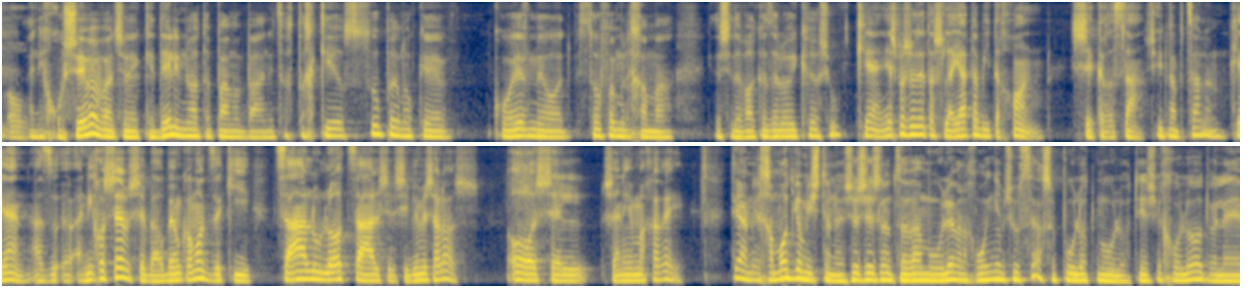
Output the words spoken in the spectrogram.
ברור. אני חושב אבל שכדי למנוע את הפעם הבאה, אני צריך תחקיר סופר נוקב, כואב מאוד, בסוף המלחמה, כדי שדבר כזה לא יקרה שוב, כן, יש פשוט את אשליית הביטחון שקרסה. שהתנפצה לנו. כן, אז אני חושב שבהרבה מקומות זה כי צה"ל הוא לא צה"ל של 73, או של שנים אחרי. תראה, המלחמות גם השתנו, אני חושב שיש לנו צבא מעולה, ואנחנו רואים גם שהוא עושה עכשיו פעולות מעולות. יש יכולות, ולה,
